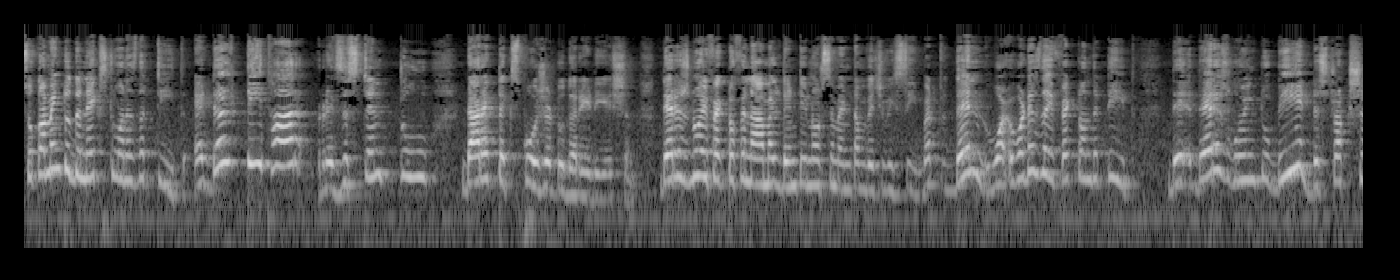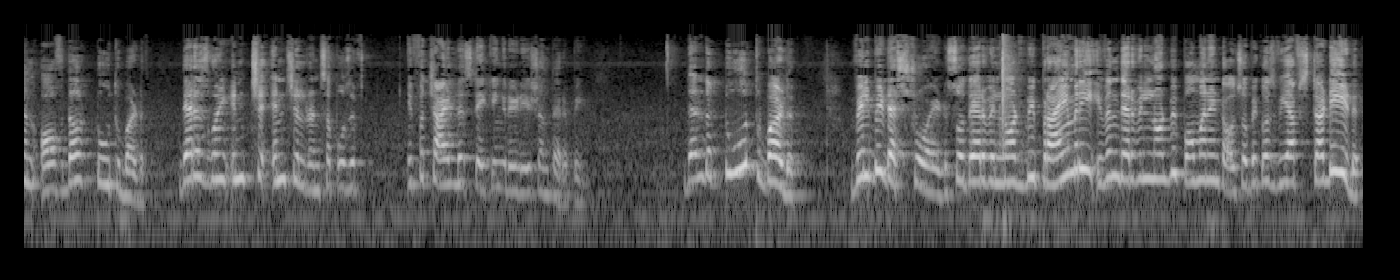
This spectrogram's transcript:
So coming to the next one is the teeth. Adult teeth are resistant to direct exposure to the radiation. There is no effect of enamel, dentin or cementum which we see. But then what, what is the effect on the teeth? There is going to be destruction of the tooth bud. There is going in, ch in children, suppose if, if a child is taking radiation therapy, then the tooth bud will be destroyed. So there will not be primary, even there will not be permanent also because we have studied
